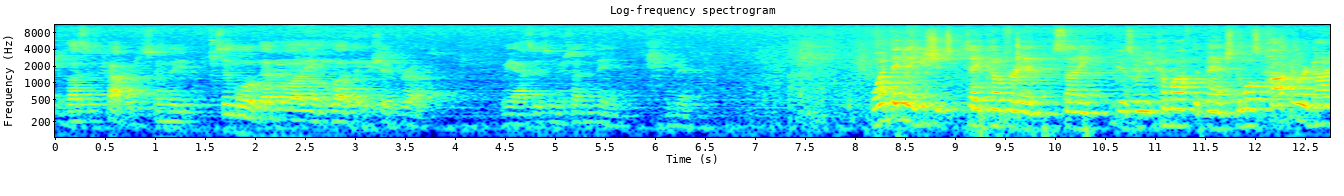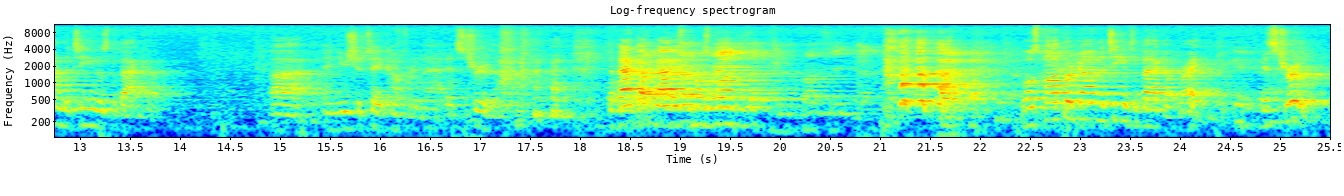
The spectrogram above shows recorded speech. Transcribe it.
and bless this cup, which is a symbol of that body and blood that you shed for us. We ask this in your Son's name. Amen. One thing that you should take comfort in, Sonny, is when you come off the bench, the most popular guy on the team is the backup. Uh, and you should take comfort in that. It's true. the backup guy is the most popular. Most popular guy on the team is the backup, right? It's true.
